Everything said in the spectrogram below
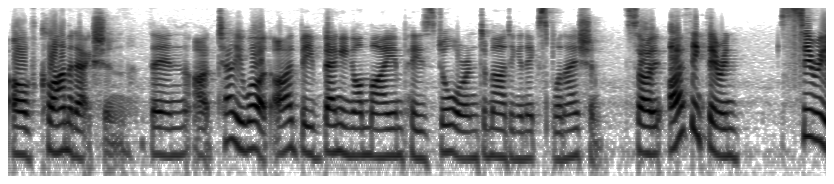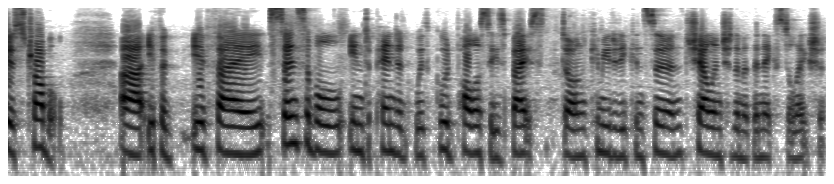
of climate action, then I tell you what, I'd be banging on my MP's door and demanding an explanation. So I think they're in serious trouble uh, if, a, if a sensible independent with good policies based on community concern challenge them at the next election.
